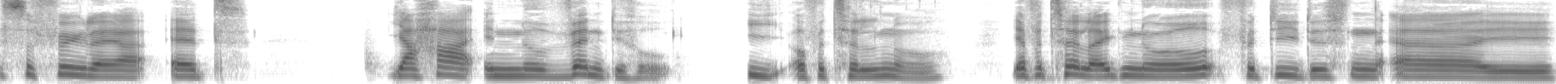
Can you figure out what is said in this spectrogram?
så føler jeg, at jeg har en nødvendighed i at fortælle noget. Jeg fortæller ikke noget, fordi det sådan er øh,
